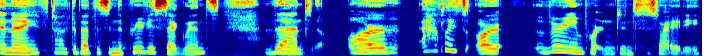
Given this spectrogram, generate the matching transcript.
and I've talked about this in the previous segments, that our athletes are very important in society.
